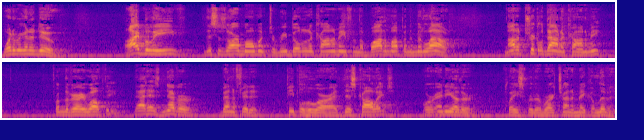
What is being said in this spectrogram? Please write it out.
What are we going to do? I believe this is our moment to rebuild an economy from the bottom up and the middle out not a trickle down economy from the very wealthy. That has never benefited people who are at this college or any other place where they're trying to make a living.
